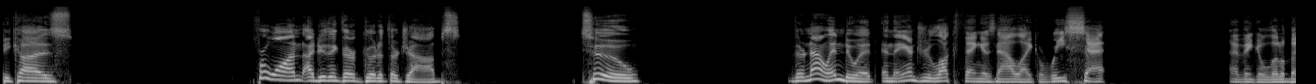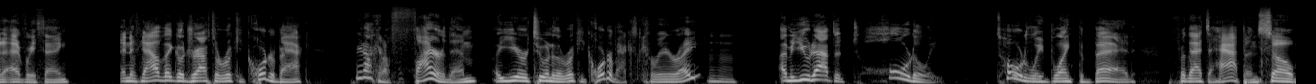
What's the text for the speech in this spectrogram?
because, for one, I do think they're good at their jobs. Two, they're now into it, and the Andrew Luck thing is now like reset. I think a little bit of everything. And if now they go draft a rookie quarterback, you're not going to fire them a year or two into the rookie quarterback's career, right? Mm-hmm. I mean, you'd have to totally, totally blank the bed for that to happen. So,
